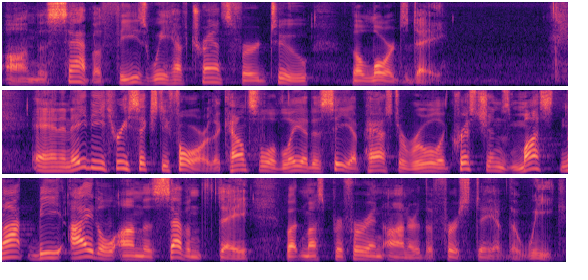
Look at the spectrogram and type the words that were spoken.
on the Sabbath, these we have transferred to the Lord's Day. And in AD 364, the Council of Laodicea passed a rule that Christians must not be idle on the seventh day, but must prefer and honor the first day of the week.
